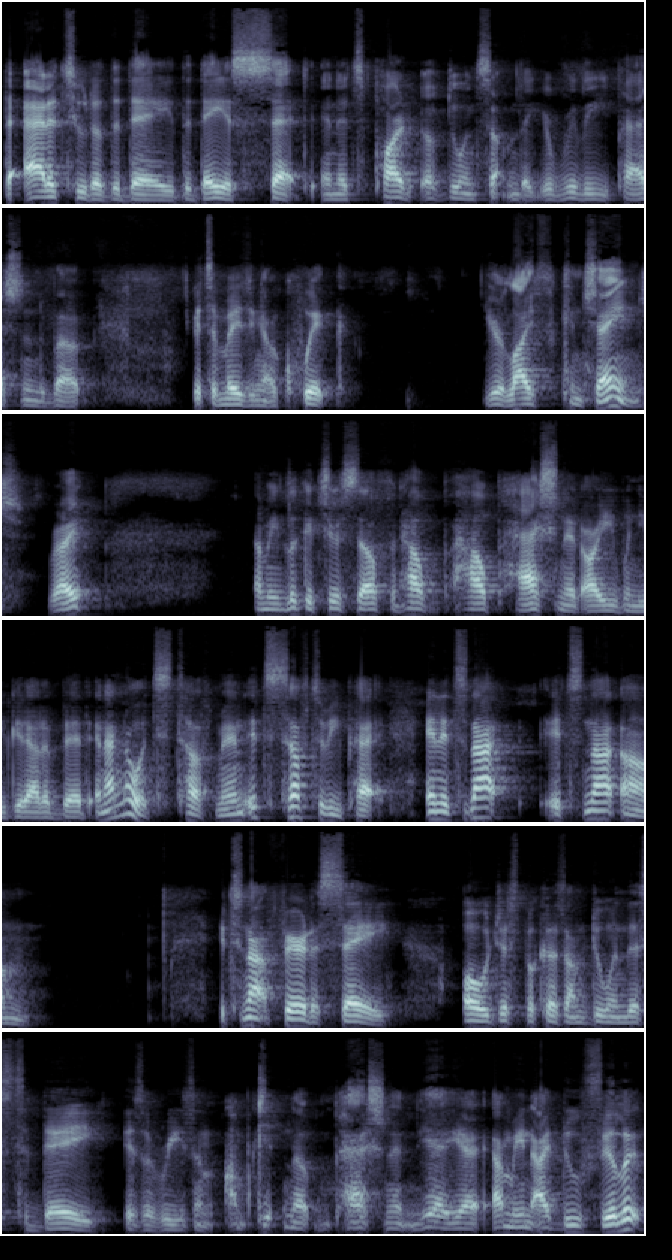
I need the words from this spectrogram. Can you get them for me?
the attitude of the day, the day is set and it's part of doing something that you're really passionate about. It's amazing how quick your life can change, right? I mean, look at yourself and how how passionate are you when you get out of bed? And I know it's tough, man. It's tough to be pat, and it's not it's not um it's not fair to say, oh, just because I'm doing this today is a reason I'm getting up and passionate. And yeah, yeah. I mean, I do feel it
